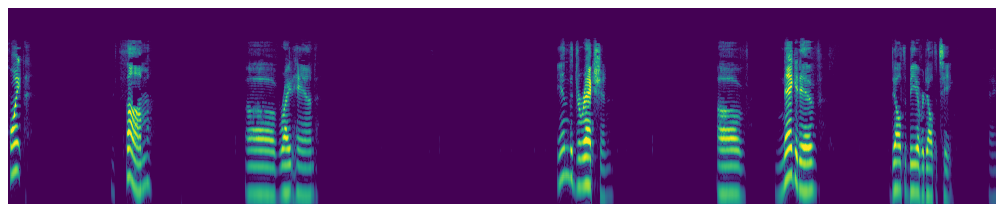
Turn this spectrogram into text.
point your thumb of right hand in the direction of negative delta B over delta T. Okay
